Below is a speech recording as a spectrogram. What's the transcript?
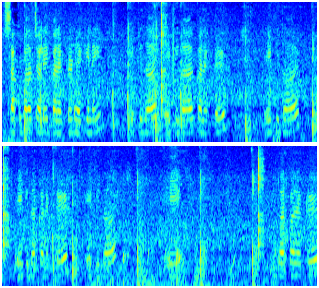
जिससे आपको पता चले कनेक्टेड है कि नहीं। एक इधर एक इधर कनेक्टेड एक इधर एक इधर कनेक्टेड एक इधर एक इधर कनेक्टेड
